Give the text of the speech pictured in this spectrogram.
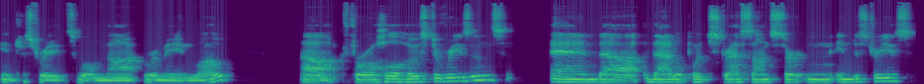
interest rates will not remain low. Uh, for a whole host of reasons and uh, that'll put stress on certain industries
